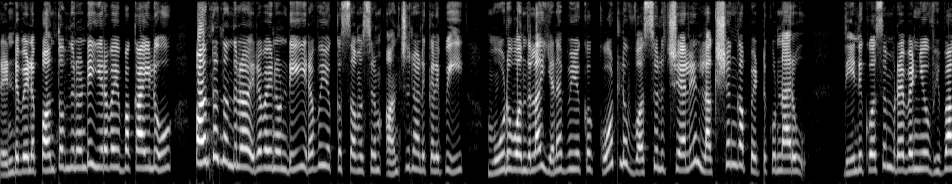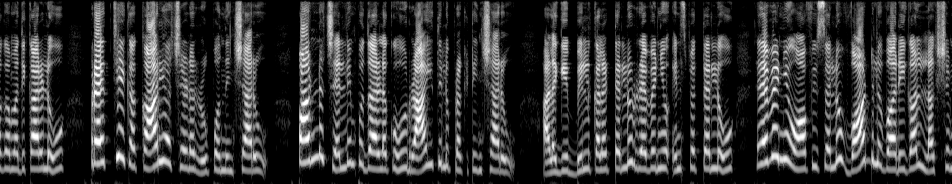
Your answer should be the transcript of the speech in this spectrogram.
రెండు వేల పంతొమ్మిది నుండి ఇరవై బకాయిలు పంతొమ్మిది వందల ఇరవై నుండి ఇరవై ఒక్క సంవత్సరం అంచనాలు కలిపి మూడు వందల ఎనభై ఒక్క కోట్లు వసూలు చేయాలని లక్ష్యంగా పెట్టుకున్నారు. దీనికోసం రెవెన్యూ విభాగం అధికారులు ప్రత్యేక కార్యాచరణ రూపొందించారు. పన్ను చెల్లింపుదారులకు రాయితీలు ప్రకటించారు. అలాగే బిల్ కలెక్టర్లు రెవెన్యూ ఇన్స్పెక్టర్లు రెవెన్యూ ఆఫీసర్లు వార్డుల వారీగా లక్ష్యం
